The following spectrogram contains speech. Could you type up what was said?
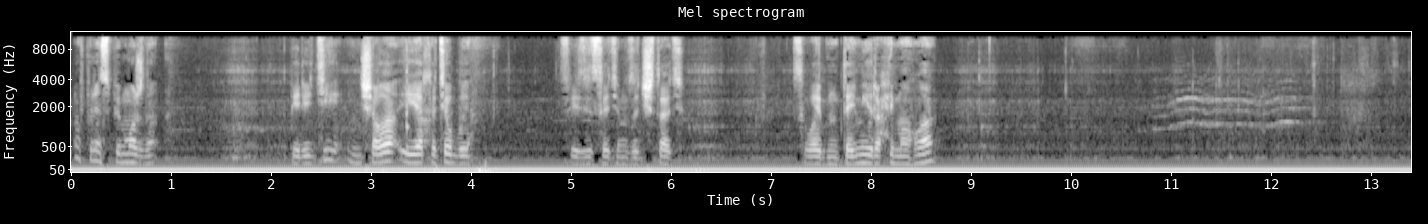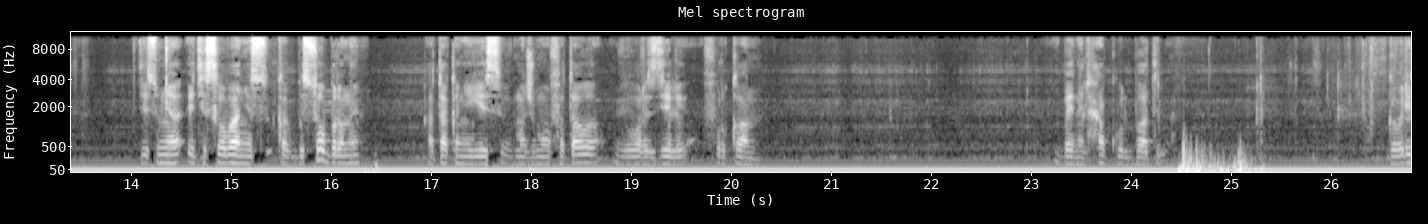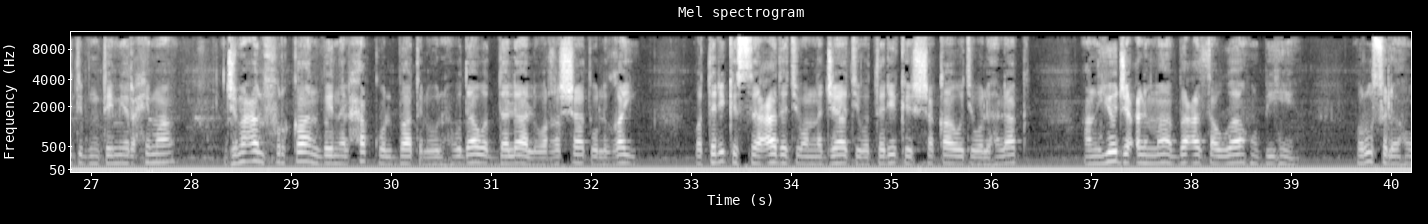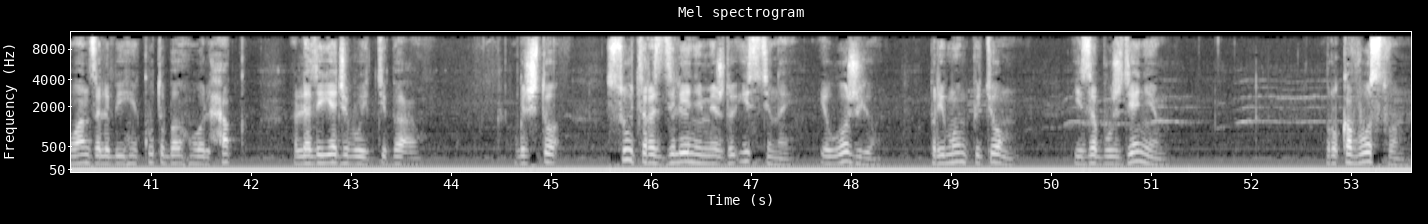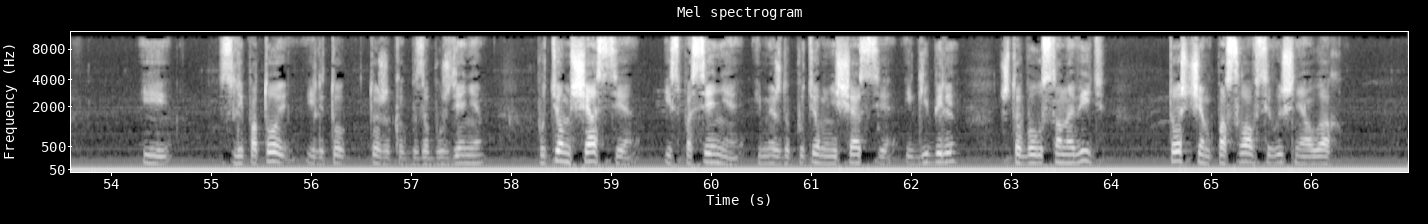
ну, в принципе, можно перейти, иншалла, и я хотел бы в связи с этим зачитать Свайбн Тайми, рахимахуа, Здесь у меня эти слова не как бы собраны, а так они есть в Маджму Фатала в его разделе Фуркан. Бейн аль-Хак батиль Говорит Ибн Тайми Рахима, جمع الفرقان بين الحق والباطل والهدى والدلال والرشاد والغي وطريق السعادة والنجاة وطريق الشقاوة والهلاك أن يجعل ما بعث الله به رسله وأنزل به كتبه والحق الذي يجب اتباعه Говорит, что суть разделения между истиной и ложью, прямым путем и заблуждением, руководством и слепотой, или то, тоже как бы заблуждением, путем счастья и спасения, и между путем несчастья и гибели, чтобы установить то, с чем послал Всевышний Аллах,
